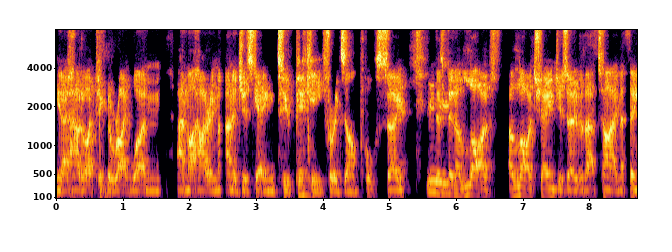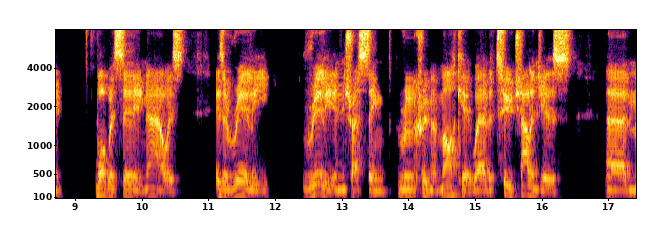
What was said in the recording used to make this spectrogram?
you know, how do I pick the right one? And my hiring manager's getting too picky, for example. So mm. there's been a lot of a lot of changes over that time. I think what we're seeing now is is a really really interesting recruitment market where the two challenges um,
